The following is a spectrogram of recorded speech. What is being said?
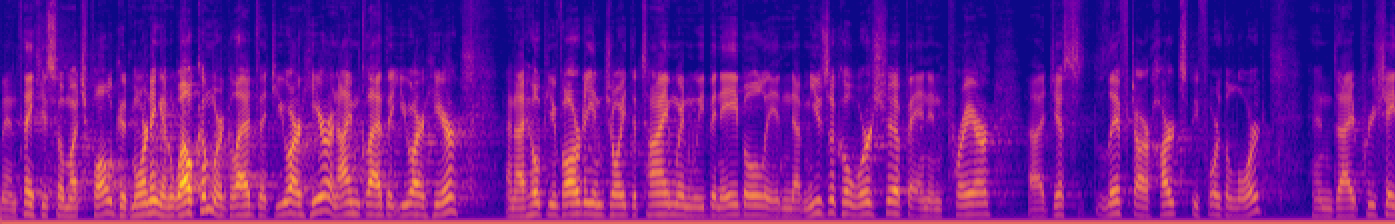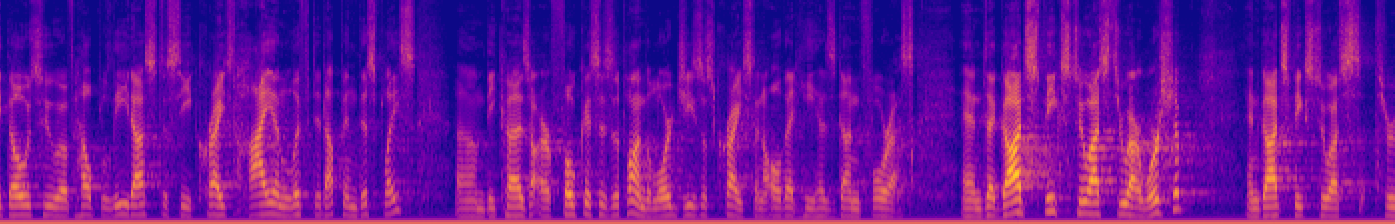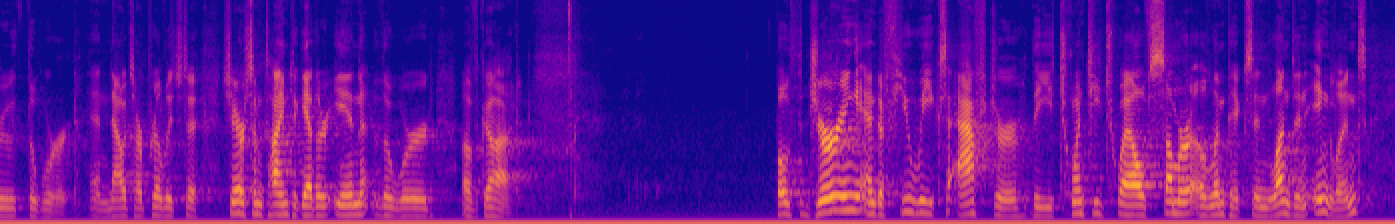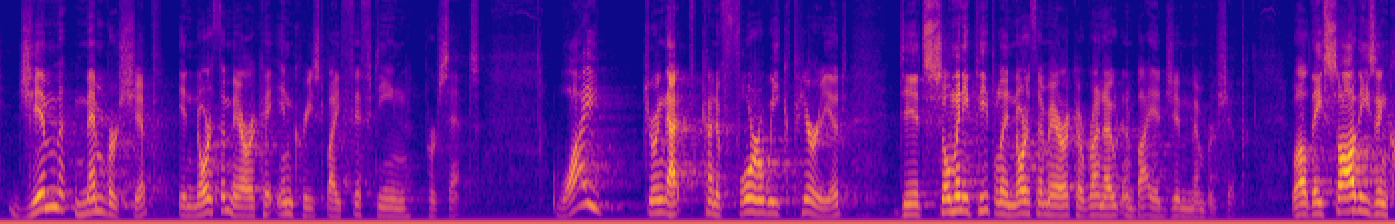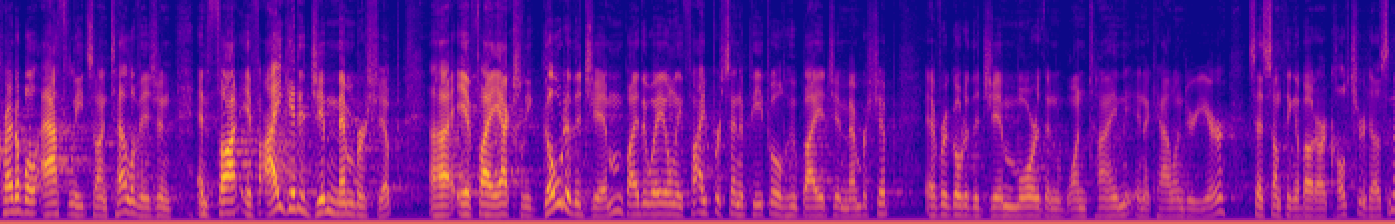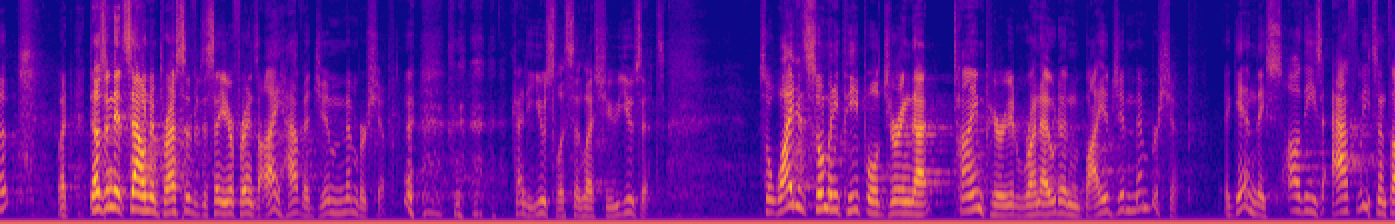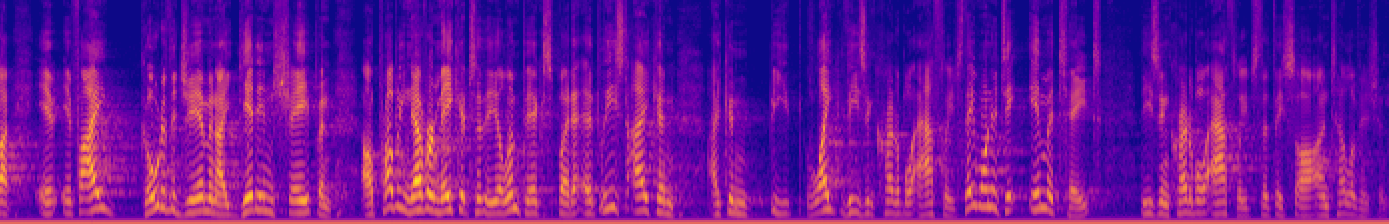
Amen. Thank you so much, Paul. Good morning and welcome. We're glad that you are here, and I'm glad that you are here. And I hope you've already enjoyed the time when we've been able, in uh, musical worship and in prayer, uh, just lift our hearts before the Lord. And I appreciate those who have helped lead us to see Christ high and lifted up in this place um, because our focus is upon the Lord Jesus Christ and all that he has done for us. And uh, God speaks to us through our worship and God speaks to us through the Word. And now it's our privilege to share some time together in the Word of God. Both during and a few weeks after the 2012 Summer Olympics in London, England, gym membership in North America increased by 15%. Why, during that kind of four week period, did so many people in North America run out and buy a gym membership? Well, they saw these incredible athletes on television and thought if I get a gym membership, uh, if I actually go to the gym, by the way, only 5% of people who buy a gym membership ever go to the gym more than one time in a calendar year. Says something about our culture, doesn't it? But doesn't it sound impressive to say your friends, I have a gym membership? kind of useless unless you use it. So, why did so many people during that time period run out and buy a gym membership? Again, they saw these athletes and thought, if, if I go to the gym and I get in shape, and I'll probably never make it to the Olympics, but at least I can, I can be like these incredible athletes. They wanted to imitate these incredible athletes that they saw on television.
